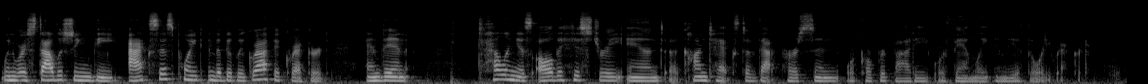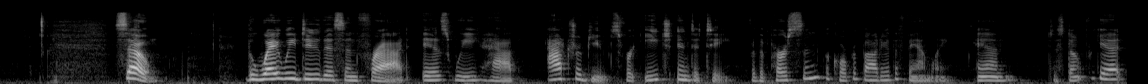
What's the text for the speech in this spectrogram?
when we're establishing the access point in the bibliographic record and then telling us all the history and uh, context of that person or corporate body or family in the authority record. So, the way we do this in FRAD is we have attributes for each entity, for the person, the corporate body, or the family. And just don't forget,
